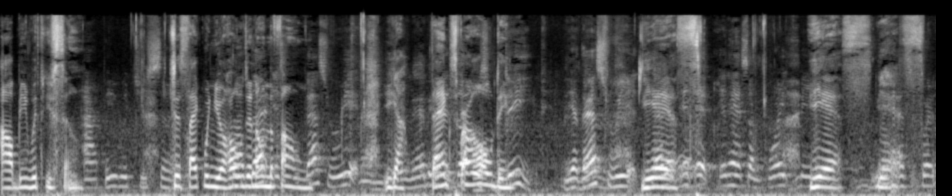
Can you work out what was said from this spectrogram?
I'll be with you soon. I'll be with you soon. Just like when you're holding on the is- phone. That's rich. Yeah. That Thanks for holding. deep. Yeah, that's rich. Yes. It, it, it has a great meaning. Yes. Yes. great,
